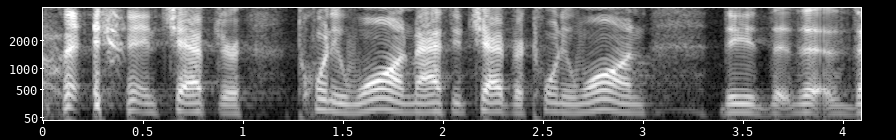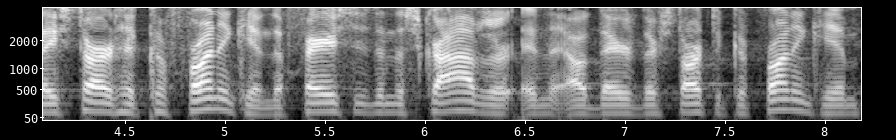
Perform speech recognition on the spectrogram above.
in chapter 21, Matthew chapter 21, the, the, the, they start confronting him. The Pharisees and the scribes are, and uh, they're, they start to confronting him,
